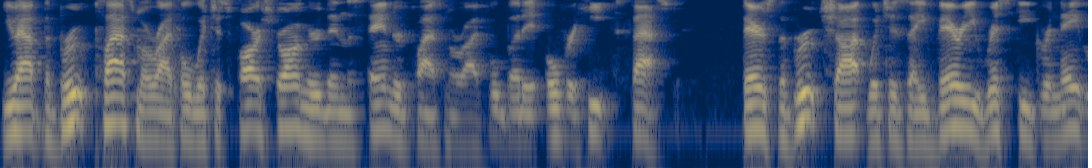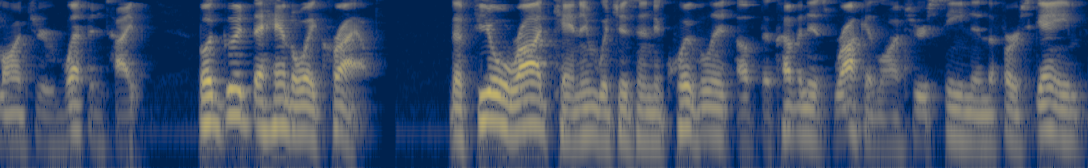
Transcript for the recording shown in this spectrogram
You have the Brute Plasma Rifle, which is far stronger than the standard plasma rifle, but it overheats faster. There's the Brute Shot, which is a very risky grenade launcher weapon type, but good to handle a crowd. The Fuel Rod Cannon, which is an equivalent of the Covenant's rocket launcher seen in the first game,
